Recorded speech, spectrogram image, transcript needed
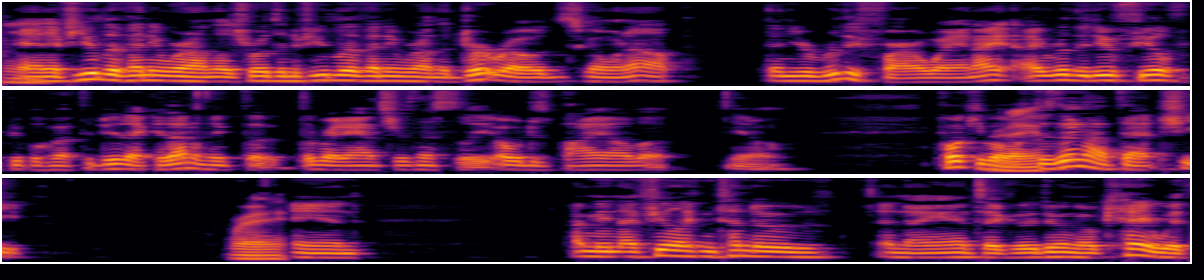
Yeah. And if you live anywhere on those roads, and if you live anywhere on the dirt roads going up, then you're really far away. And I, I really do feel for people who have to do that because I don't think the, the right answer is necessarily, oh, just buy all the, you know, Pokeballs Right. because they're not that cheap. Right. And I mean, I feel like Nintendo and Niantic they're doing okay with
